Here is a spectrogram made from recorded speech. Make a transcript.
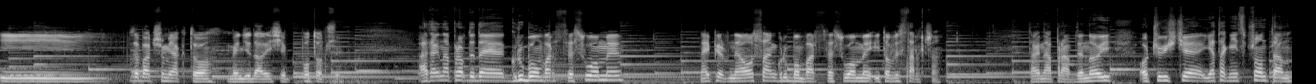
i zobaczymy jak to będzie dalej się potoczy. A tak naprawdę daję grubą warstwę słomy, najpierw neosan, grubą warstwę słomy i to wystarcza. Tak naprawdę. No i oczywiście ja tak nie sprzątam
